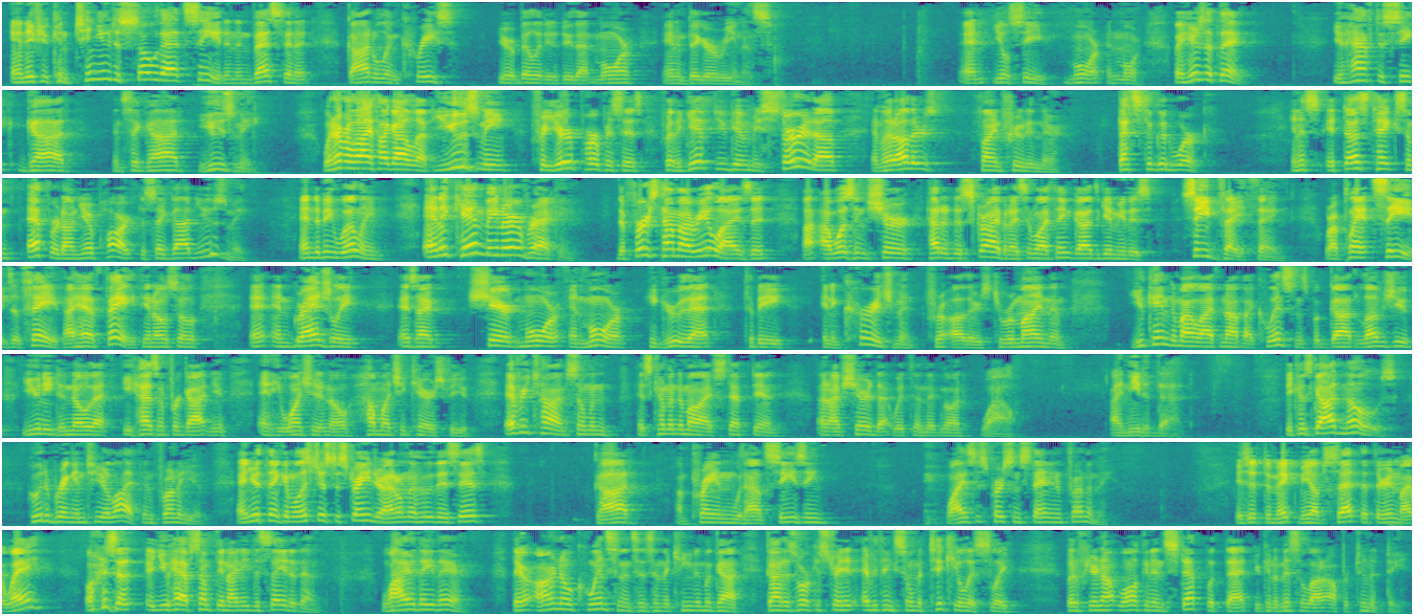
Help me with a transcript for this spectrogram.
And if you continue to sow that seed and invest in it, God will increase your ability to do that more and in bigger arenas. And you'll see more and more. But here's the thing. You have to seek God and say, God, use me. Whatever life I got left, use me for your purposes, for the gift you've given me. Stir it up and let others find fruit in there. That's the good work. And it does take some effort on your part to say, God, use me. And to be willing. And it can be nerve wracking. The first time I realized it, I, I wasn't sure how to describe it. I said, well, I think God's given me this seed faith thing where I plant seeds of faith. I have faith, you know, so, and, and gradually, as I shared more and more, He grew that to be an encouragement for others, to remind them, you came to my life not by coincidence, but God loves you. You need to know that He hasn't forgotten you, and He wants you to know how much He cares for you. Every time someone has come into my life, stepped in, and I've shared that with them, they've gone, wow, I needed that. Because God knows who to bring into your life in front of you. And you're thinking, well, it's just a stranger. I don't know who this is. God, I'm praying without ceasing. Why is this person standing in front of me? Is it to make me upset that they're in my way? Or is it you have something I need to say to them? Why are they there? There are no coincidences in the kingdom of God. God has orchestrated everything so meticulously. But if you're not walking in step with that, you're going to miss a lot of opportunity.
